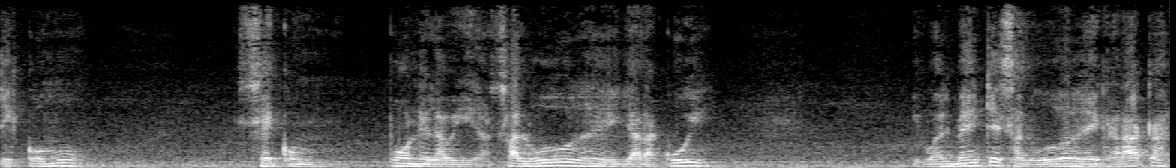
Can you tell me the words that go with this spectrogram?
de cómo se compone la vida. Saludos desde Yaracuy, igualmente saludos desde Caracas.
